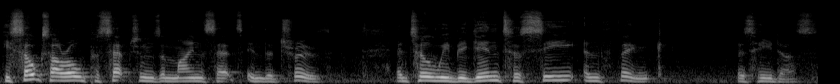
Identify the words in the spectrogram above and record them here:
He soaks our old perceptions and mindsets in the truth until we begin to see and think as he does.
